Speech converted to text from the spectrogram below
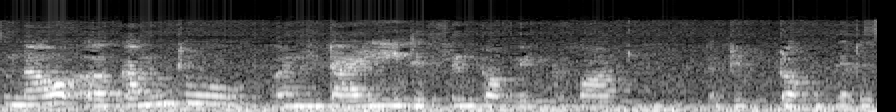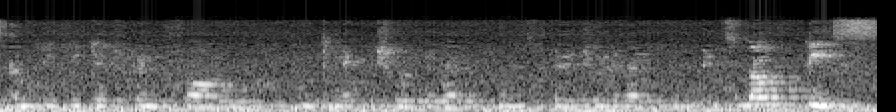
So now uh, coming to an entirely different topic about a topic that is completely different from intellectual development, spiritual development. It's about peace.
